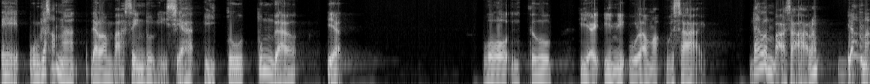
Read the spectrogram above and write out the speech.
Eh, ulama dalam bahasa Indonesia itu tunggal, ya. Oh, itu ya ini ulama besar. Dalam bahasa Arab jama.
